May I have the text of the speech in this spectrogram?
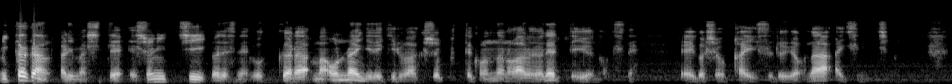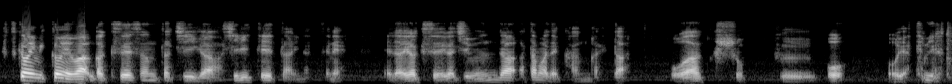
3日間ありまして、初日はですね、僕から、まあ、オンラインでできるワークショップってこんなのがあるよねっていうのをですね、えー、ご紹介するような1日。2日目、3日目は学生さんたちがファシリテーターになってね、大学生が自分で頭で考えたワークショップをやってみると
